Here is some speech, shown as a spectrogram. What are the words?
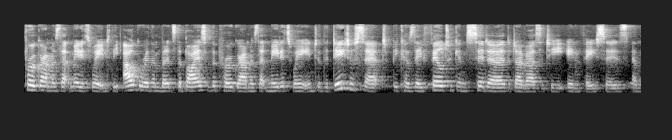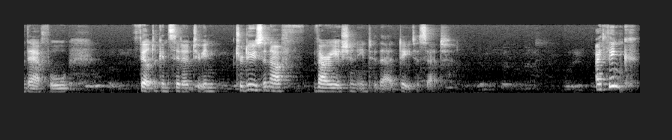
programmers that made its way into the algorithm, but it's the bias of the programmers that made its way into the data set because they failed to consider the diversity in faces and therefore failed to consider to introduce enough variation into their data set. I think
